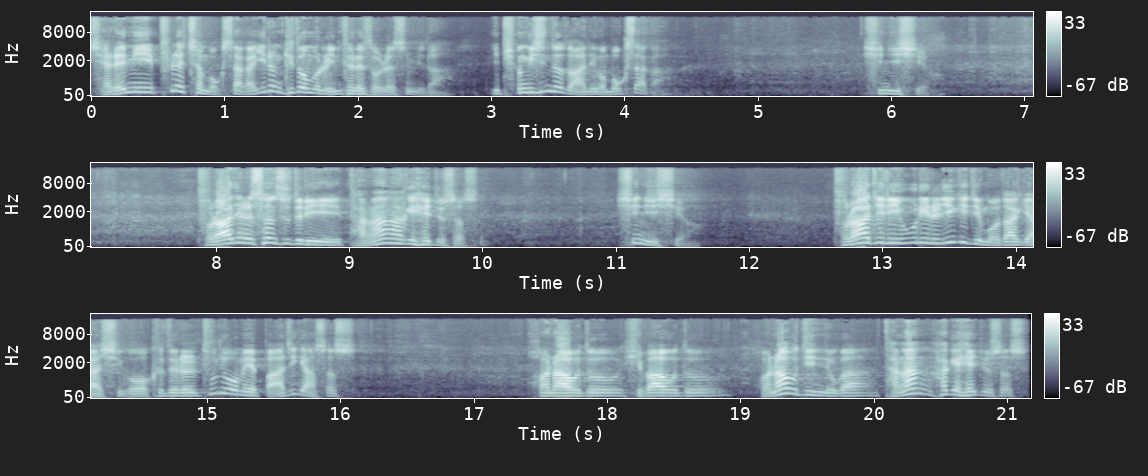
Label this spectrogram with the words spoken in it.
제레미 플래처 목사가 이런 기도문을 인터넷에 올렸습니다. 이 평신도도 아니고 목사가 신이시여 브라질 선수들이 당황하게 해주소서 신이시여 브라질이 우리를 이기지 못하게 하시고 그들을 두려움에 빠지게 하소서 호나우두, 히바우드, 호나우디뉴가 당황하게 해주소서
